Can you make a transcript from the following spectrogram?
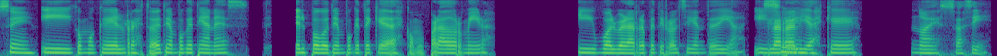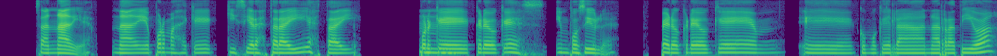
Sí, y como que el resto de tiempo que tienes, el poco tiempo que te queda es como para dormir y volver a repetirlo al siguiente día. Y la Sí. realidad es que no es así. O sea, nadie, nadie por más de que quisiera estar ahí, está ahí. Porque creo que es imposible. Pero creo que mm, eh, como que la narrativa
